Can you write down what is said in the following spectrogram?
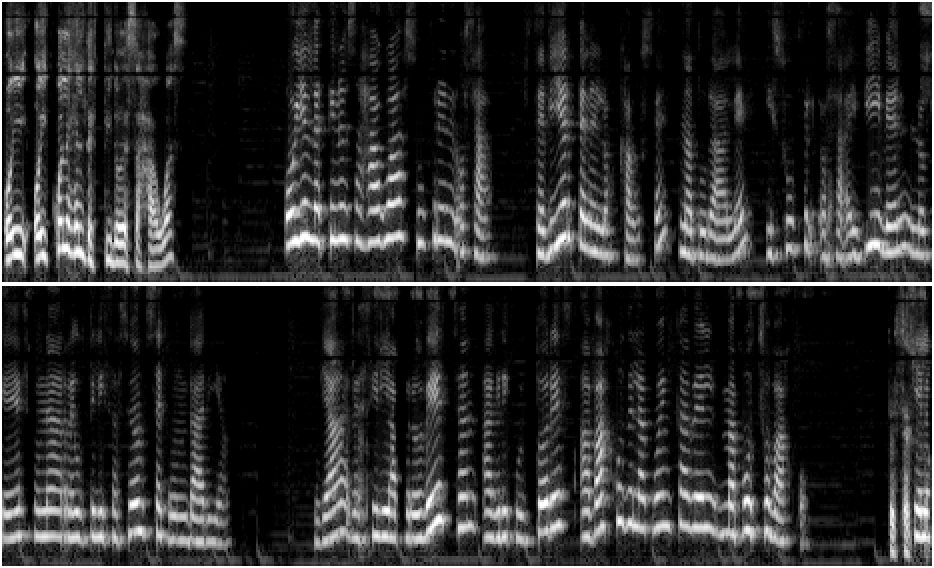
Hoy, hoy, ¿cuál es el destino de esas aguas? Hoy el destino de esas aguas sufren, o sea, se vierten en los cauces naturales y sufren, o sea, y viven lo que es una reutilización secundaria. ¿Ya? Es decir, la aprovechan agricultores abajo de la cuenca del Mapocho Bajo. Perfecto. Que las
